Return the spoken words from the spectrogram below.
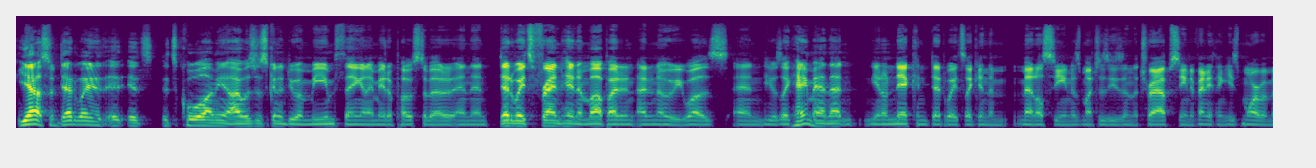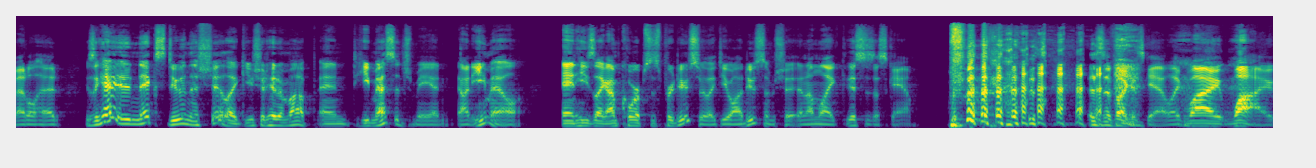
Yeah, so Deadweight, it, it's it's cool. I mean, I was just gonna do a meme thing, and I made a post about it, and then Deadweight's friend hit him up. I didn't I didn't know who he was, and he was like, "Hey, man, that you know Nick and Deadweight's like in the metal scene as much as he's in the trap scene. If anything, he's more of a metalhead." He's like, "Hey, Nick's doing this shit. Like, you should hit him up." And he messaged me and on email, and he's like, "I'm Corpse's producer. Like, do you want to do some shit?" And I'm like, "This is a scam." This is a fucking scam. Like, why? Why?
